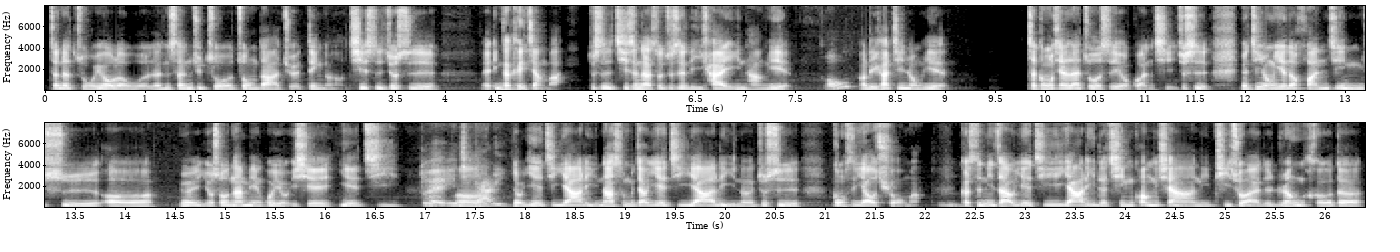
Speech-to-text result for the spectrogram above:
真的左右了我人生去做重大决定啊。其实就是，呃，应该可以讲吧，就是其实那时候就是离开银行业哦，啊，离开金融业。这跟我现在在做的事有关系，就是因为金融业的环境是呃，因为有时候难免会有一些业绩，对，业绩压力嗯，，有业绩压力。那什么叫业绩压力呢？就是公司要求嘛。嗯可是你在有业绩压力的情况下，你提出来的任何的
